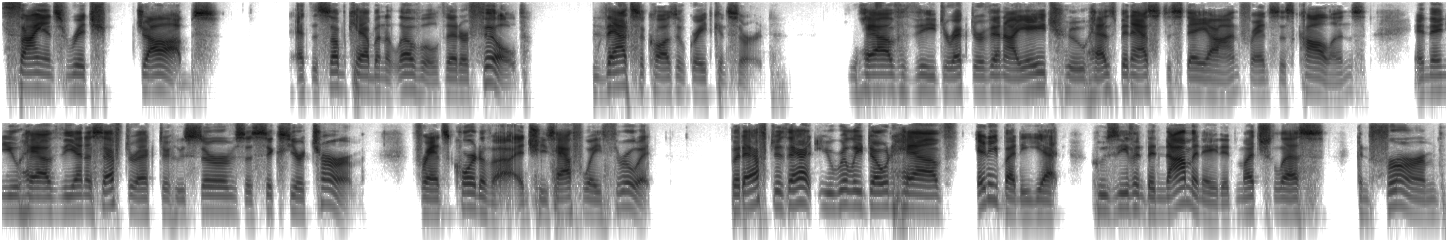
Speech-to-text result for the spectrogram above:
science rich jobs at the sub cabinet level that are filled. That's a cause of great concern. Have the director of NIH who has been asked to stay on, Francis Collins. And then you have the NSF director who serves a six year term, France Cordova, and she's halfway through it. But after that, you really don't have anybody yet who's even been nominated, much less confirmed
